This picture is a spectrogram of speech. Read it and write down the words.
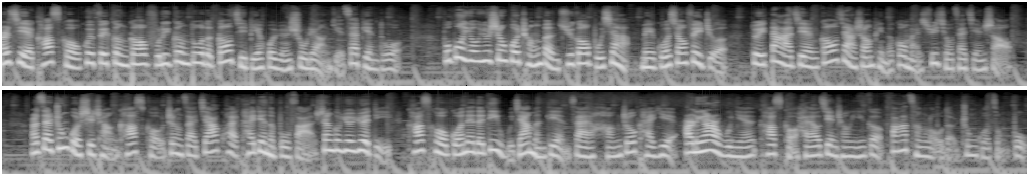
而且，Costco 会费更高、福利更多的高级别会员数量也在变多。不过，由于生活成本居高不下，美国消费者对大件高价商品的购买需求在减少。而在中国市场，Costco 正在加快开店的步伐。上个月月底，Costco 国内的第五家门店在杭州开业。二零二五年，Costco 还要建成一个八层楼的中国总部。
